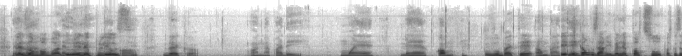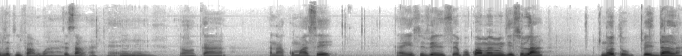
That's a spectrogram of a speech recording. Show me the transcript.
Les hommes vont boire de l'eau et les poulets aussi. D'accord. On n'a pas de moyens, mais comme Vous vous battez. on battait. Et, et quand vous arrivez, les portes s'ouvrent parce que vous êtes une femme. C'est ça? Euh, Mhm. Donc, quand on a commencé, quand je suis venu, c'est pourquoi même je suis là. Notre président là,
